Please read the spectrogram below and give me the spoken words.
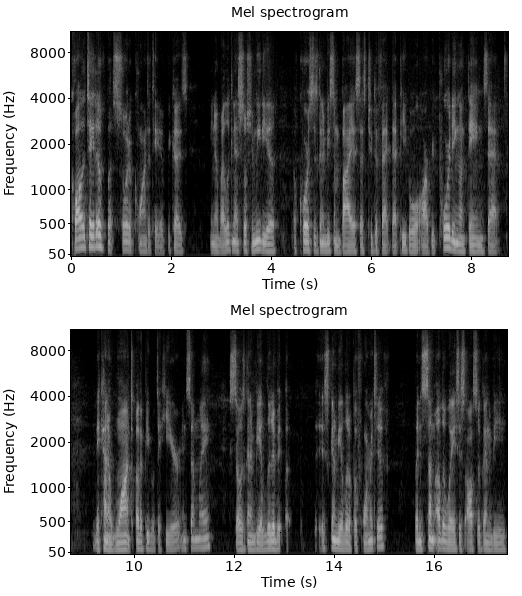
qualitative, but sort of quantitative because, you know, by looking at social media, of course, there's going to be some bias as to the fact that people are reporting on things that they kind of want other people to hear in some way. So it's going to be a little bit, it's going to be a little performative, but in some other ways, it's also going to be,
